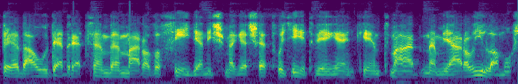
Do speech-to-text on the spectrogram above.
Például Debrecenben már az a szégyen is megesett, hogy hétvégenként már nem jár a villamos.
